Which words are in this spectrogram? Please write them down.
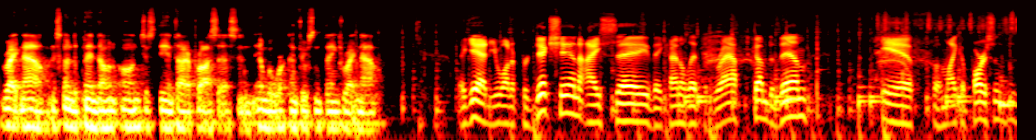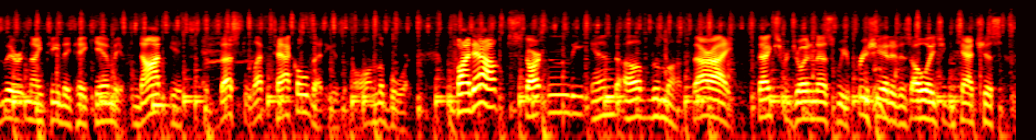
right now. It's going to depend on on just the entire process, and, and we're working through some things right now. Again, you want a prediction? I say they kind of let the draft come to them. If Micah Parsons is there at 19, they take him. If not, it's the best left tackle that is on the board. We'll find out starting the end of the month. All right. Thanks for joining us. We appreciate it. As always, you can catch us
